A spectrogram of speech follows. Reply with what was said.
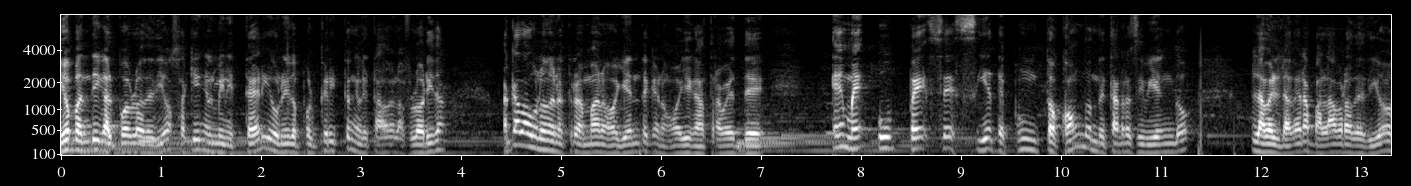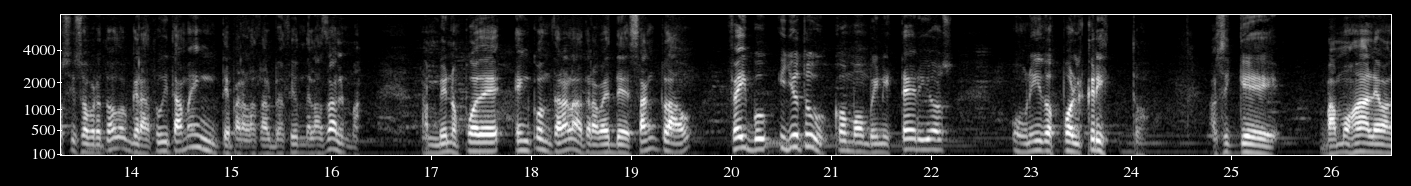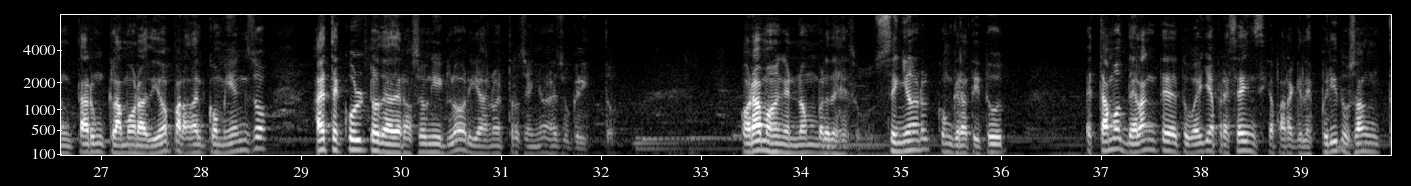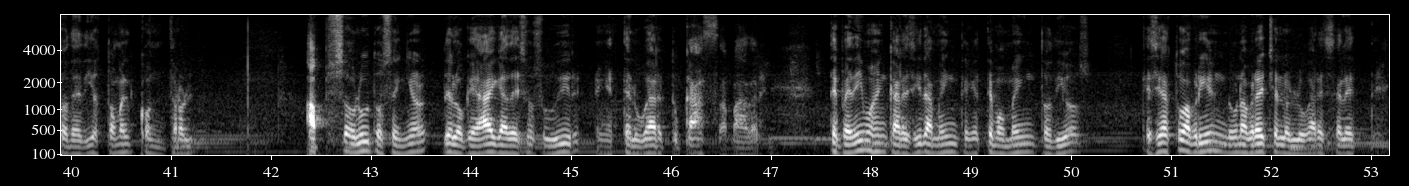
Dios bendiga al pueblo de Dios aquí en el Ministerio Unidos por Cristo en el estado de la Florida. A cada uno de nuestros hermanos oyentes que nos oyen a través de mupc7.com, donde están recibiendo la verdadera palabra de Dios y sobre todo gratuitamente para la salvación de las almas. También nos puede encontrar a través de San Cloud, Facebook y YouTube como Ministerios Unidos por Cristo. Así que vamos a levantar un clamor a Dios para dar comienzo a este culto de adoración y gloria a nuestro Señor Jesucristo. Oramos en el nombre de Jesús. Señor, con gratitud, estamos delante de tu bella presencia para que el Espíritu Santo de Dios tome el control absoluto, Señor, de lo que haya de subir en este lugar, tu casa, Padre. Te pedimos encarecidamente en este momento, Dios, que seas tú abriendo una brecha en los lugares celestes,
